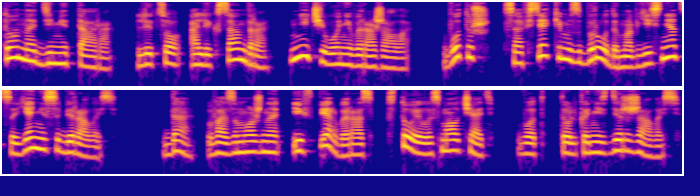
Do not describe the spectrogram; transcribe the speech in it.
то на Димитара. Лицо Александра ничего не выражало. Вот уж со всяким сбродом объясняться я не собиралась. Да, возможно, и в первый раз стоило смолчать, вот только не сдержалась.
